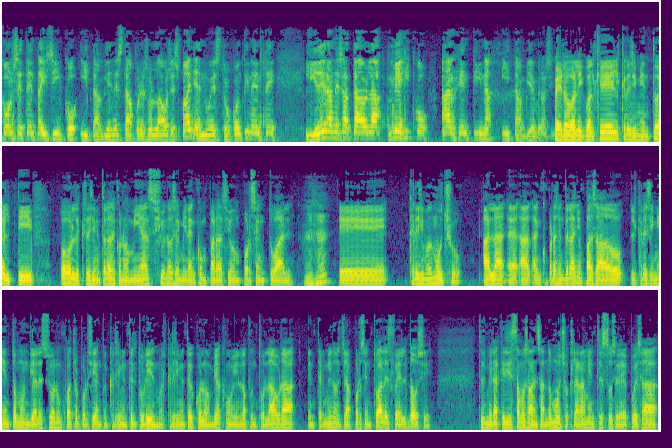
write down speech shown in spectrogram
con 75 y también está por esos lados España. En nuestro continente lideran esa tabla México, Argentina y también Brasil. Pero al igual que el crecimiento del PIB, o el crecimiento de las economías, si uno se mira en comparación porcentual, eh, crecimos mucho. A la, eh, en comparación del año pasado, el crecimiento mundial estuvo en un 4%, el crecimiento del turismo. El crecimiento de Colombia, como bien lo apuntó Laura, en términos ya porcentuales fue del 12%. Entonces mira que sí estamos avanzando mucho. Claramente esto se debe pues al,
